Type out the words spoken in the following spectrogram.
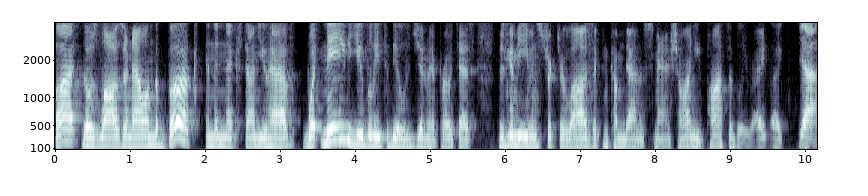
But those laws are now on the book, and the next time you have what maybe you believe to be a legitimate protest, there's going to be even stricter laws that can come down and smash on you, possibly, right? Like. yeah.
